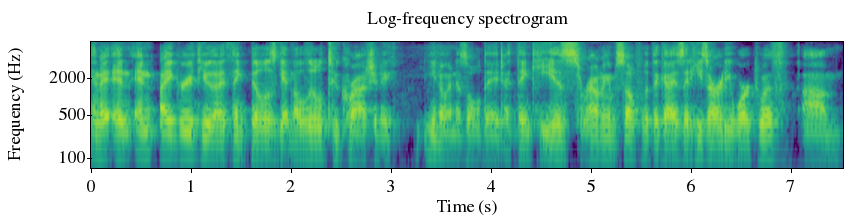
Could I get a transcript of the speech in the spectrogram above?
and I- and and I agree with you that I think Bill is getting a little too crotchety. You know, in his old age, I think he is surrounding himself with the guys that he's already worked with. Um,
